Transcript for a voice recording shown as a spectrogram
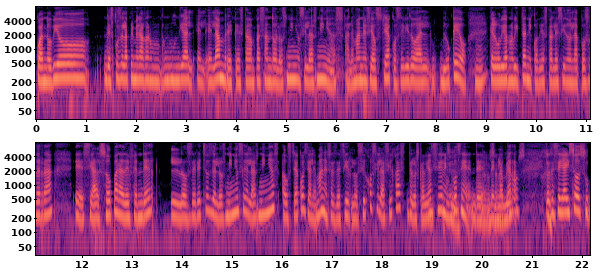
cuando vio después de la Primera Guerra Mundial el, el hambre que estaban pasando los niños y las niñas alemanes y austriacos debido al bloqueo Mm. que el gobierno británico había establecido en la posguerra, eh, se alzó para defender los derechos de los niños y de las niñas austriacos y alemanes, es decir, los hijos y las hijas de los que habían sido enemigos Sí, de, de- de los de Inglaterra. enemigos. Entonces ella hizo su,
